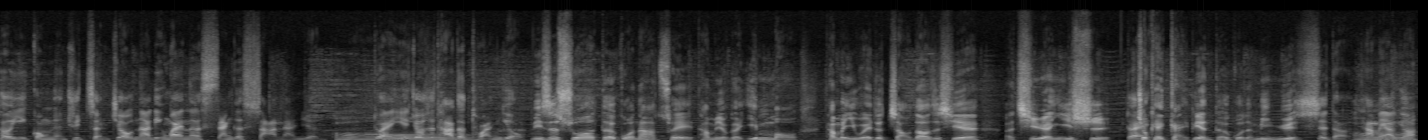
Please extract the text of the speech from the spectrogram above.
特异功能去拯救那另外那三个傻男人哦，对，也就是他的团友。你是说德国纳粹他们有个阴谋，他们以为就找到这些呃奇人异事，对，就可以改变德国的命运？是的，他们要用。哦、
